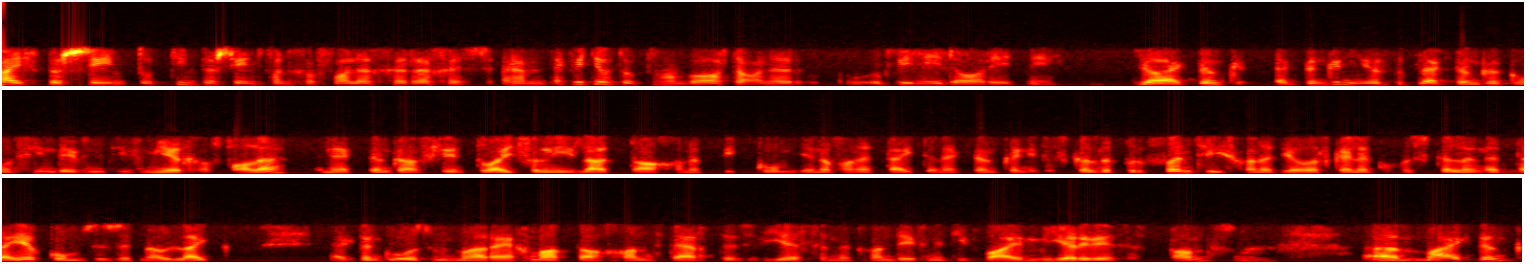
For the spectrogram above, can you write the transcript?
5% tot 10% van gevalle gerig is. Ehm um, ek weet nie of dokter van Waarte ander opinie daar het nie. Ja, ek dink ek dink in die eerste plek dink ek ons sien definitief meer gevalle en ek dink daar geen twyfel nie dat daar gaan 'n piek kom een of ander tyd en ek dink in die verskillende provinsies gaan dit waarskynlik op verskillende tye kom soos dit nou lyk. Ek dink ons moet maar regmaak daar gaan sterftes wees en dit gaan definitief baie meer wees as tans. Ehm um, maar ek dink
